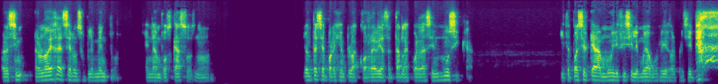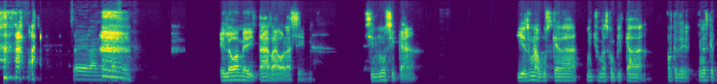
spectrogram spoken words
Pero, sí, pero no deja de ser un suplemento en ambos casos, ¿no? Yo empecé, por ejemplo, a correr y a saltar la cuerda sin música. Y te puedo decir que era muy difícil y muy aburrido al principio. Y luego a meditar ahora sin, sin música. Y es una búsqueda mucho más complicada porque tienes que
